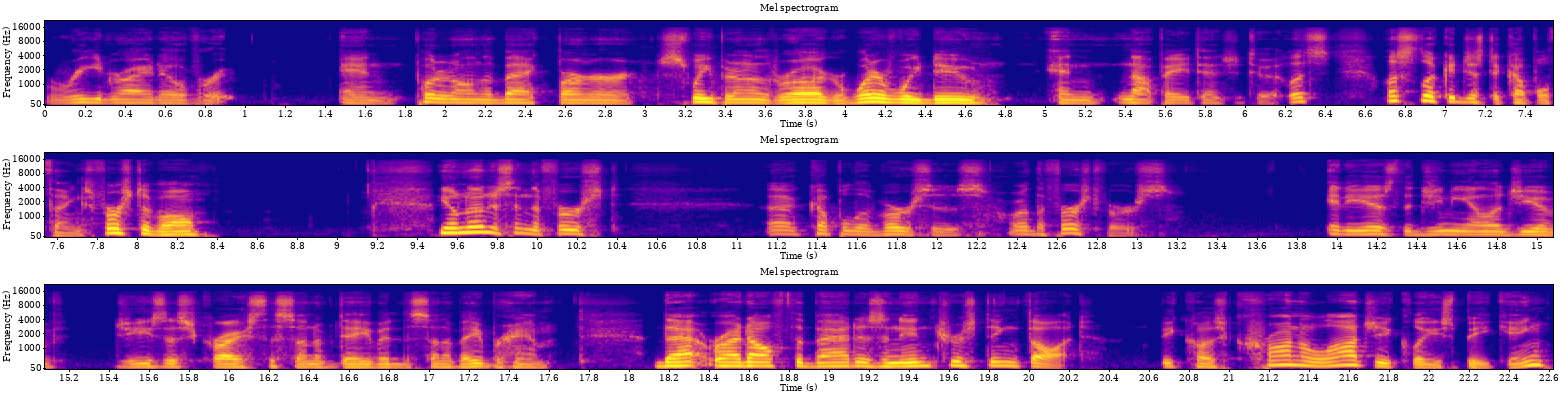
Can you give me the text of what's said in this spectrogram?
read right over it and put it on the back burner, or sweep it under the rug, or whatever we do and not pay attention to it. Let's let's look at just a couple things. First of all, you'll notice in the first uh, couple of verses, or the first verse, it is the genealogy of Jesus Christ, the son of David, the son of Abraham. That right off the bat is an interesting thought because chronologically speaking,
